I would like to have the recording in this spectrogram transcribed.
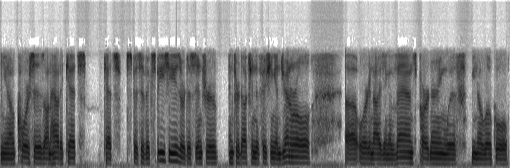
you know, courses on how to catch catch specific species or just intro, introduction to fishing in general, uh, organizing events, partnering with you know local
